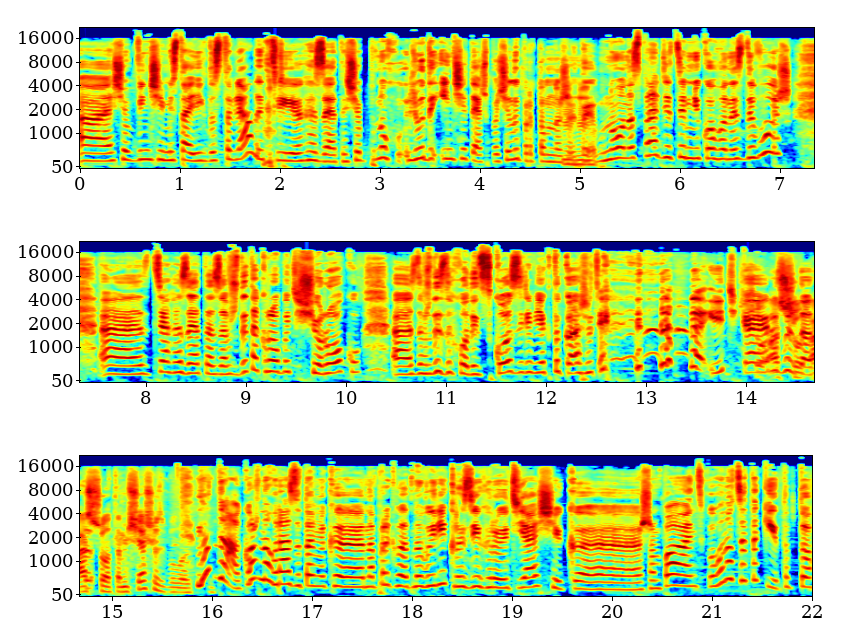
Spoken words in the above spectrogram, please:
е, щоб в інші міста їх доставляли, ці газети, щоб ну люди інші теж почали притомно жити. Ну насправді цим нікого не здивуєш. Е, ця газета завжди так робить щороку, е, завжди заходить з козирів, як то кажуть. І чекає що, а, що, результату. а що, там ще щось було? Ну так, кожного разу, там, як, е, наприклад, Новий рік розігрують ящик е, шампанського. Ну це такі. Тобто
